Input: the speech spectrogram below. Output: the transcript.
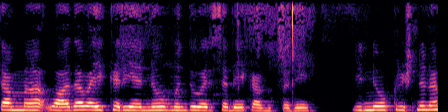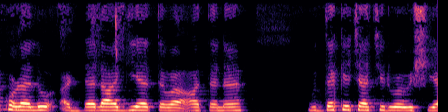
ತಮ್ಮ ವಾದವೈಖರಿಯನ್ನು ಮುಂದುವರಿಸಬೇಕಾಗುತ್ತದೆ ಇನ್ನು ಕೃಷ್ಣನ ಕೊಳಲು ಅಡ್ಡಲಾಗಿ ಅಥವಾ ಆತನ ಉದ್ದಕ್ಕೆ ಚಾಚಿರುವ ವಿಷಯ.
